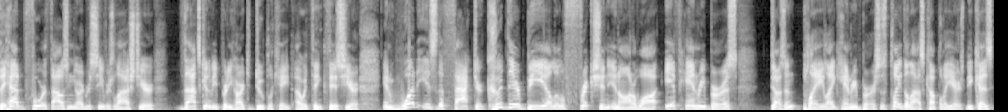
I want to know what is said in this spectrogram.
They had 4,000 yard receivers last year. That's going to be pretty hard to duplicate, I would think, this year. And what is the factor? Could there be a little friction in Ottawa if Henry Burris doesn't play like Henry Burris has played the last couple of years because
